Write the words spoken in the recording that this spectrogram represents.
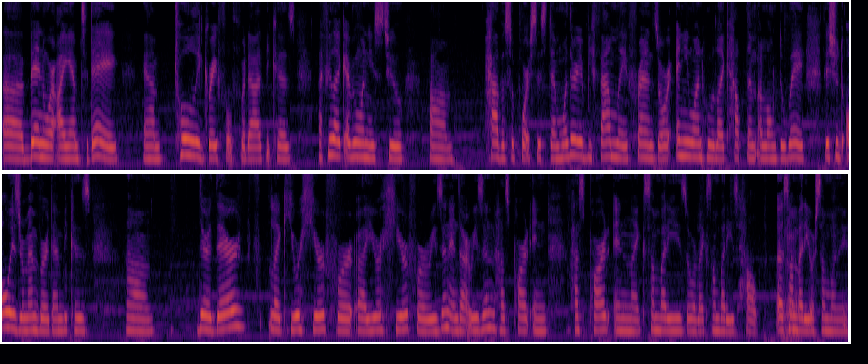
uh, been where I am today, and I'm totally grateful for that because I feel like everyone needs to um, have a support system, whether it be family, friends, or anyone who like helped them along the way. They should always remember them because um, they're there. Like you're here for uh, you're here for a reason, and that reason has part in has part in like somebody's or like somebody's help, uh, somebody or someone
